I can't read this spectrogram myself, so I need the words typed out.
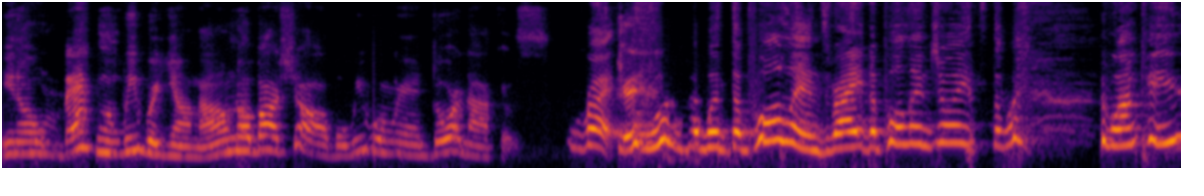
you know, yeah. back when we were young, I don't know about y'all, but we were wearing door knockers. Right. with, the pull-ins, right? The pull-in joints, the one, one piece.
